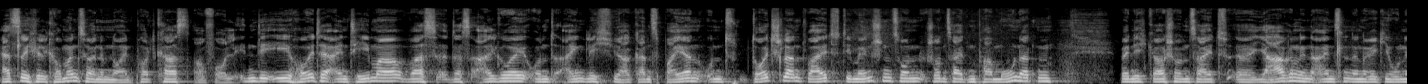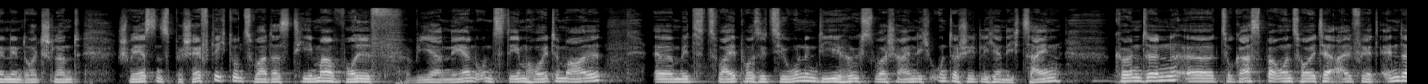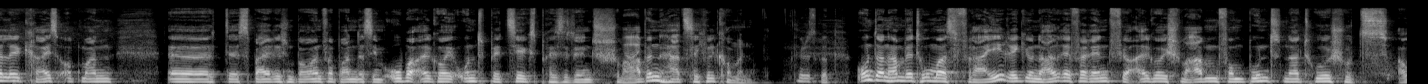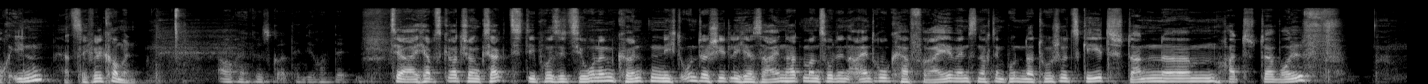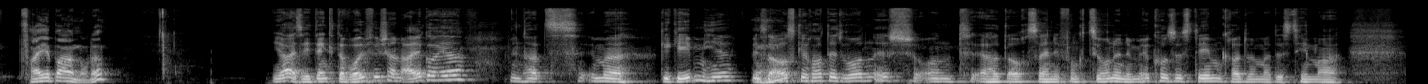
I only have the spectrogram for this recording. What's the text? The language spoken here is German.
Herzlich willkommen zu einem neuen Podcast auf allin.de. Heute ein Thema, was das Allgäu und eigentlich ja ganz Bayern und deutschlandweit die Menschen schon, schon seit ein paar Monaten, wenn nicht gar schon seit äh, Jahren in einzelnen Regionen in Deutschland schwerstens beschäftigt, und zwar das Thema Wolf. Wir nähern uns dem heute mal äh, mit zwei Positionen, die höchstwahrscheinlich unterschiedlicher nicht sein könnten. Äh, zu Gast bei uns heute Alfred Enderle, Kreisobmann äh, des Bayerischen Bauernverbandes im Oberallgäu und Bezirkspräsident Schwaben. Herzlich willkommen. Grüß Gott. Und dann haben wir Thomas Frei, Regionalreferent für Allgäu-Schwaben vom Bund Naturschutz. Auch Ihnen herzlich willkommen. Auch ein Grüß Gott in die Runde. Tja, ich habe es gerade schon gesagt, die Positionen könnten nicht unterschiedlicher sein, hat man so den Eindruck. Herr Frei, wenn es nach dem Bund Naturschutz geht, dann ähm, hat der Wolf freie Bahn, oder? Ja, also ich denke, der Wolf ist ein Allgäuer. Den hat es immer gegeben hier, bis mhm. er ausgerottet worden ist. Und er hat auch seine Funktionen im Ökosystem, gerade wenn man das Thema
